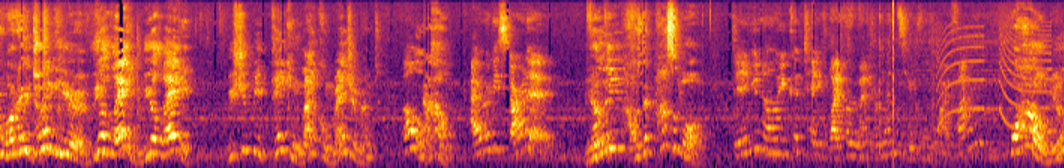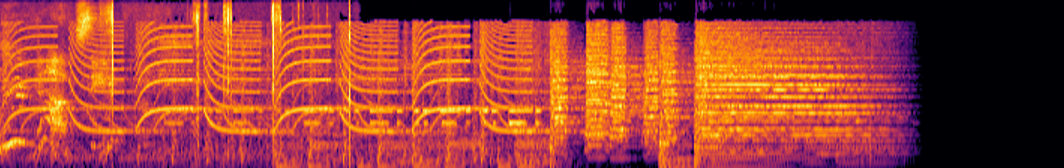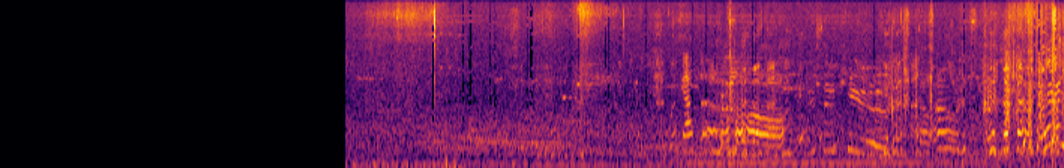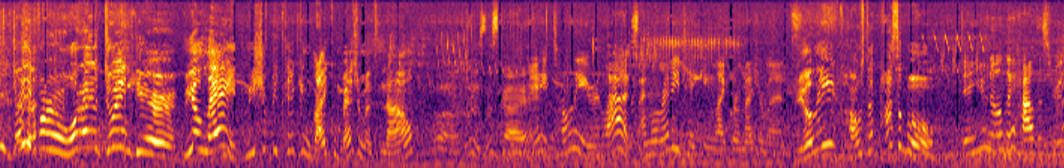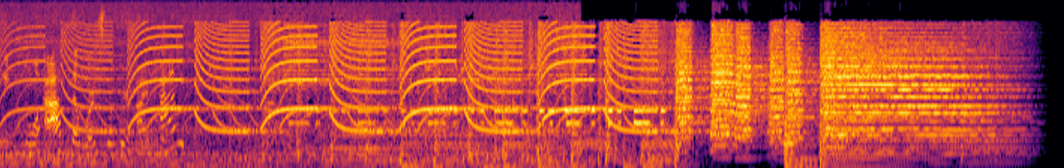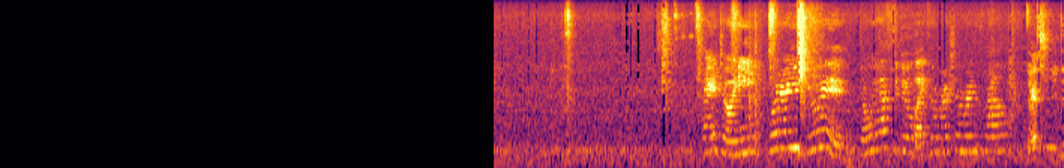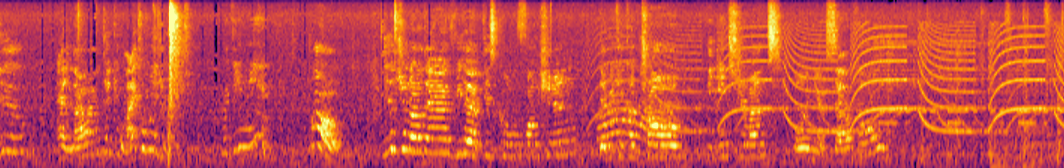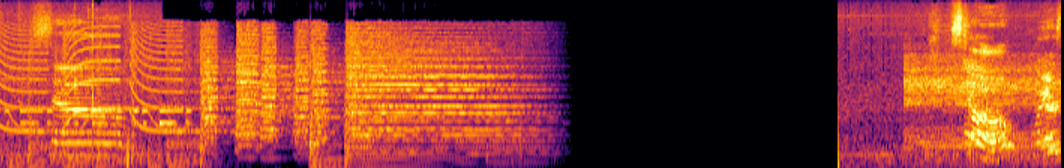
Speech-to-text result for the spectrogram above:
What are you doing here? We are late, we are late. We should be taking LI-COR measurement. Oh, Now. I already started. Really? How's that possible? Didn't you know you could take LI-COR measurements using Wi-Fi? Wow, really? Yeah, see? Look at them. Oh, they're so cute. Hey, Jennifer, what are you doing here? We are late. We should be taking LI-COR measurements now. Whoa, who is this guy? Hey, Tony, relax. I'm already taking LI-COR measurements. Really? How's that possible? Didn't you know they have this really cool app that works with your iPad? Tony, what are you doing? Don't we have to do LI-COR measurements now? Yes, we do. And now I'm taking LI-COR measurements. What do you mean? Oh, didn't you know that we have this cool function that we can control ah. the instruments on your cell phone? So,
